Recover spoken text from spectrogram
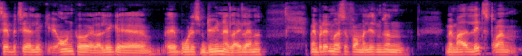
tæppe til at ligge ovenpå, eller ligge, øh, øh, bruge det som dyne eller et eller andet. Men på den måde, så får man ligesom sådan med meget lidt strøm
